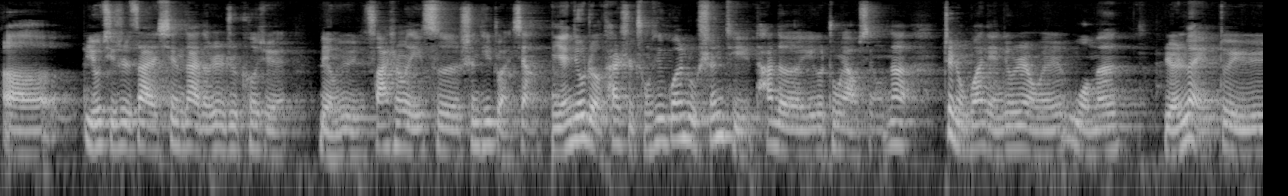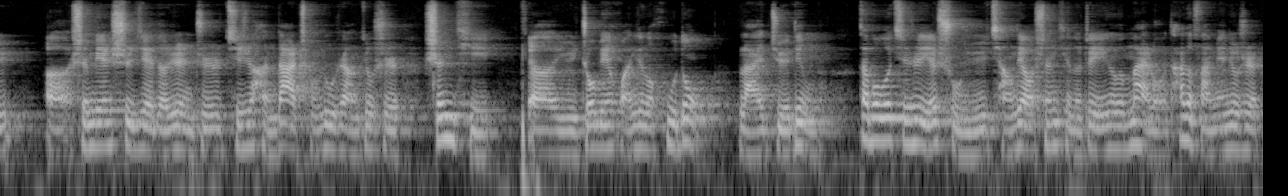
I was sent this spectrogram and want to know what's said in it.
呃，尤其是在现代的认知科学领域，发生了一次身体转向，研究者开始重新关注身体它的一个重要性。那这种观点就认为，我们人类对于呃身边世界的认知，其实很大程度上就是身体呃与周边环境的互动来决定的。赛博格其实也属于强调身体的这一个脉络，它的反面就是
